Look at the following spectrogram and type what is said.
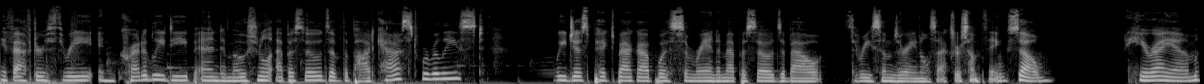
if, after three incredibly deep and emotional episodes of the podcast were released, we just picked back up with some random episodes about threesomes or anal sex or something. So here I am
